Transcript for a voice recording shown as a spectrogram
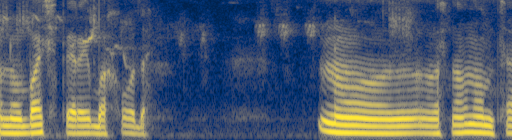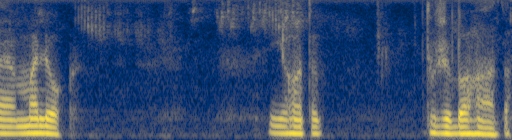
Ну, бачите, риба ходить. Ну, в основному це мальок. Його тут дуже багато.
